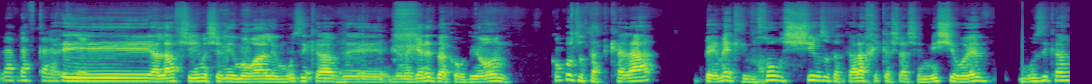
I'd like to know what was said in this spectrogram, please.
לאו דווקא להקריא. אה, על אף שאימא שלי מורה למוזיקה ומנגנת באקורדיון, קודם כל זאת התקלה, באמת, לבחור שיר זאת התקלה הכי קשה של מי שאוהב מוזיקה,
